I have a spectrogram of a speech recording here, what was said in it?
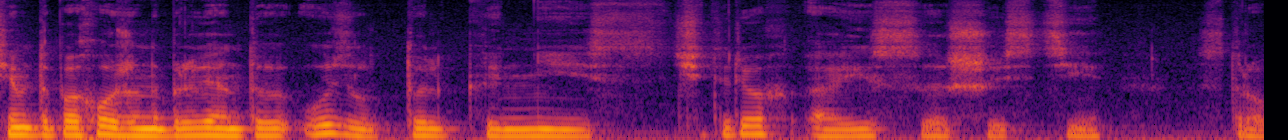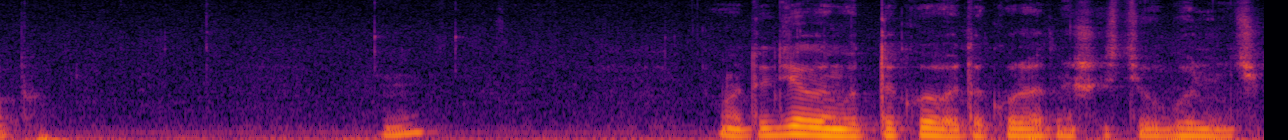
Чем-то похоже на бриллиантовый узел, только не из четырех, а из шести строп. Вот и делаем вот такой вот аккуратный шестиугольничек.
